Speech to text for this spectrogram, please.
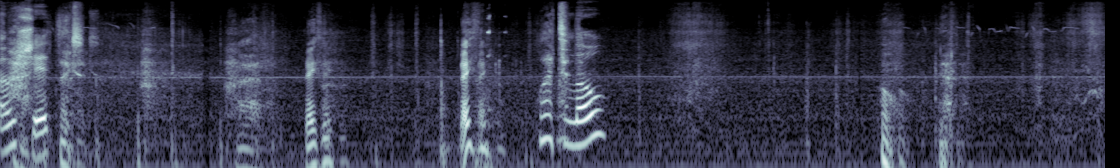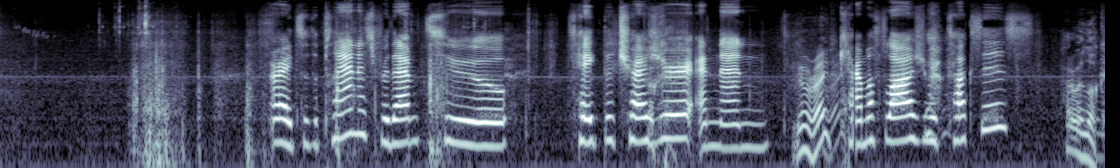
Oh shit. Thanks. Uh, Nathan? Nathan? What? Hello? Oh, yeah. Alright, so the plan is for them to take the treasure and then You alright? camouflage with tuxes? How do I look?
